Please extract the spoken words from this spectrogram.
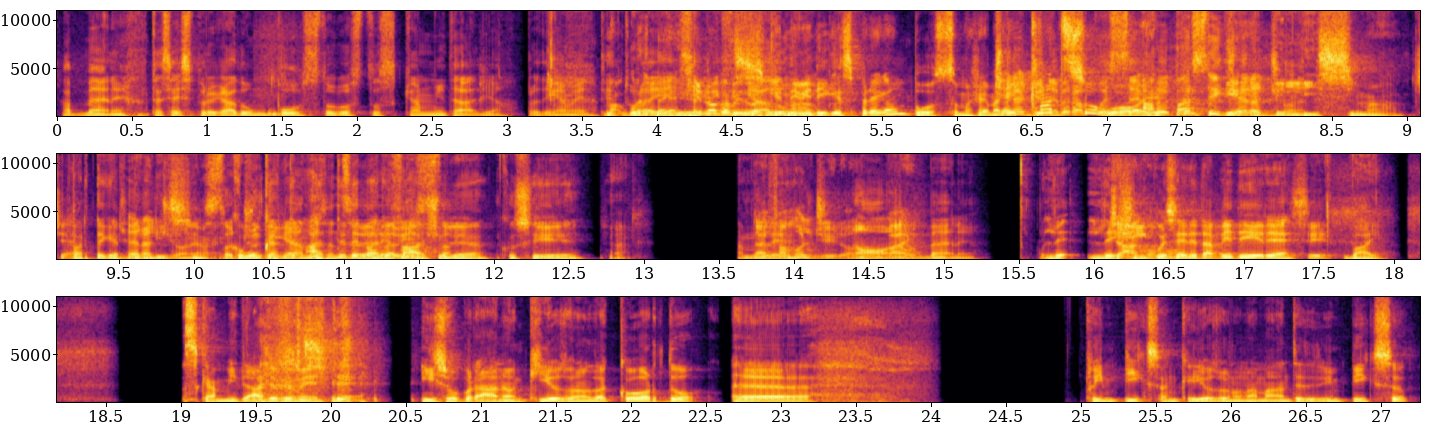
Va bene, ti sei sprecato un posto con sto Scam Italia, praticamente. Ma tu guarda Io non ho capito perché devi dire che spreca un posto, ma, cioè, ma che ragione, cazzo vuoi? A parte che è ragione. bellissima, Cioè, a parte che è bellissima. sto Comunque a te, te senza pare facile? Così? Cioè, Dai, famo il giro. No, va bene. Le, le Giacomo. cinque serie da vedere, Sì. Vai. Scam Italia ovviamente, I Soprano anch'io sono d'accordo, eh, Twin Peaks anche io sono un amante di Twin Peaks.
